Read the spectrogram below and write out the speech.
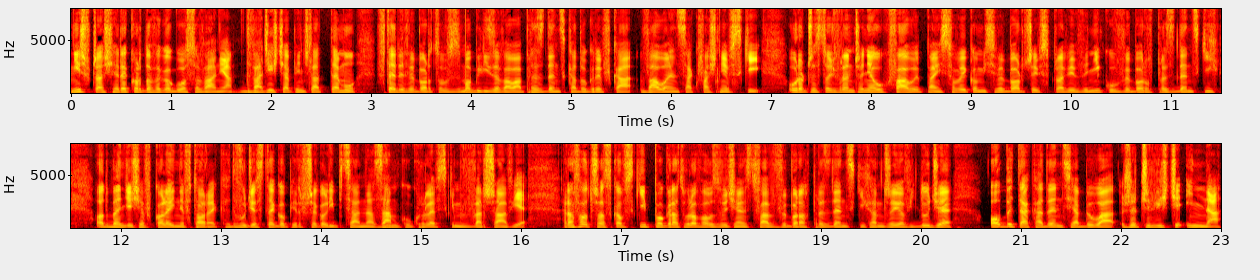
niż w czasie rekordowego głosowania. 25 lat temu wtedy wyborców zmobilizowała prezydencka dogrywka Wałęsa-Kwaśniewski. Uroczystość wręczenia uchwały Państwowej Komisji Wyborczej w sprawie wyników wyborów prezydenckich odbędzie się w kolejny wtorek, 21 lipca na Zamku Królewskim w Warszawie. Rafał Trzaskowski pogratulował zwycięstwa w wyborach prezydenckich Andrzejowi Dudzie. Oby ta kadencja była rzeczywiście inna,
